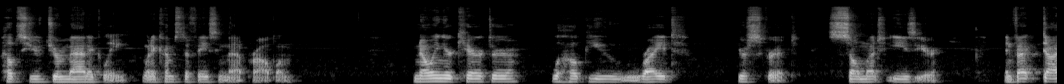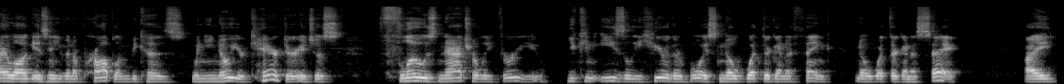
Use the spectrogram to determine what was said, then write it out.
helps you dramatically when it comes to facing that problem. Knowing your character will help you write your script so much easier. In fact, dialogue isn't even a problem because when you know your character, it just flows naturally through you. You can easily hear their voice, know what they're going to think, know what they're going to say. I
